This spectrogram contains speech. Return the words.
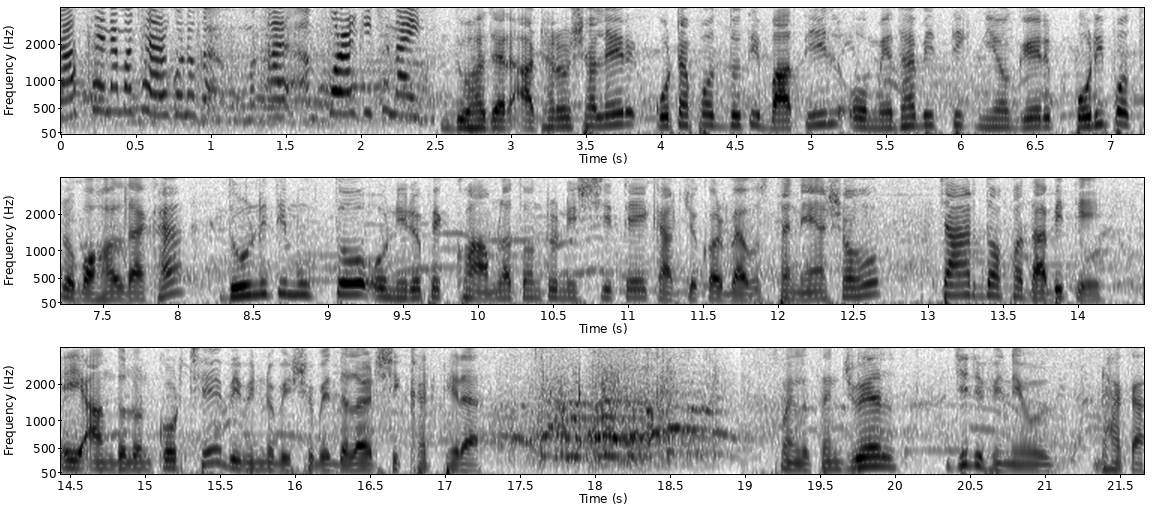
রাস্তায় নামা ছাড়ার কোনো করার কিছু নাই। দুহাজার আঠারো সালের কোটা পদ্ধতি বাতিল ও মেধাভিত্তিক নিয়োগের পরিপত্র বহাল রাখা, দুর্নীতিমুক্ত ও নিরপেক্ষ আমলাতন্ত্র নিশ্চিতে কার্যকর ব্যবস্থা নেওয়া সহ চার দফা দাবিতে এই আন্দোলন করছে বিভিন্ন বিশ্ববিদ্যালয়ের শিক্ষার্থীরা। Ismail Hossain Jewel, GDV news, Dhaka.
